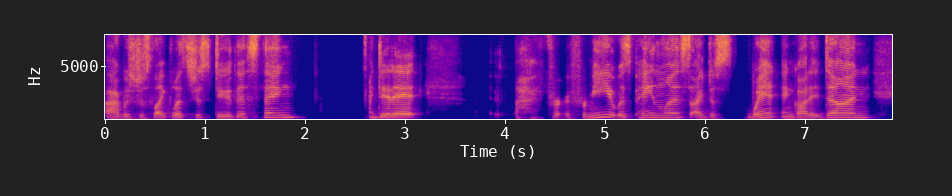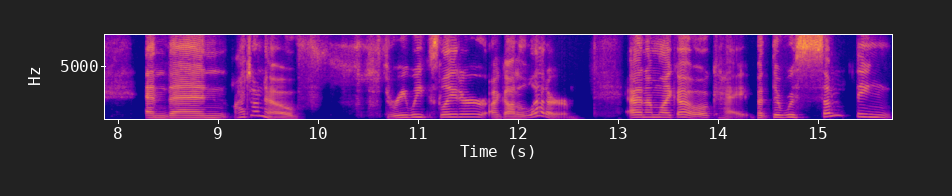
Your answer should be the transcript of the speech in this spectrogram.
I was just like, let's just do this thing. I did it. For, for me, it was painless. I just went and got it done. And then I don't know, three weeks later, I got a letter. And I'm like, oh, okay. But there was something,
